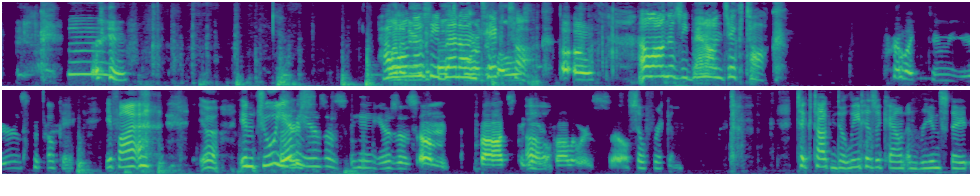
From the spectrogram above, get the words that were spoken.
How long has he been on TikTok? uh oh. How long has he been on TikTok? For like two years. Okay. If I uh, in two And years he uses he uses um bots to gain Oh. followers, so so frick him. TikTok delete his account and reinstate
